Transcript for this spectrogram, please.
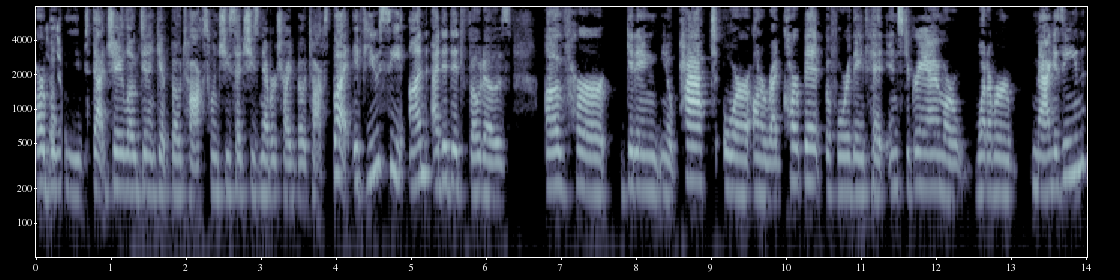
or believed that J Lo didn't get Botox when she said she's never tried Botox. But if you see unedited photos of her getting, you know, papped or on a red carpet before they've hit Instagram or whatever magazine,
